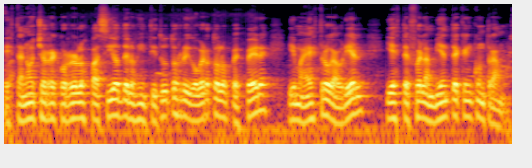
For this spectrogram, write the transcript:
Esta noche recorrió los pasillos de los institutos Rigoberto López Pérez y Maestro Gabriel y este fue el ambiente que encontramos.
